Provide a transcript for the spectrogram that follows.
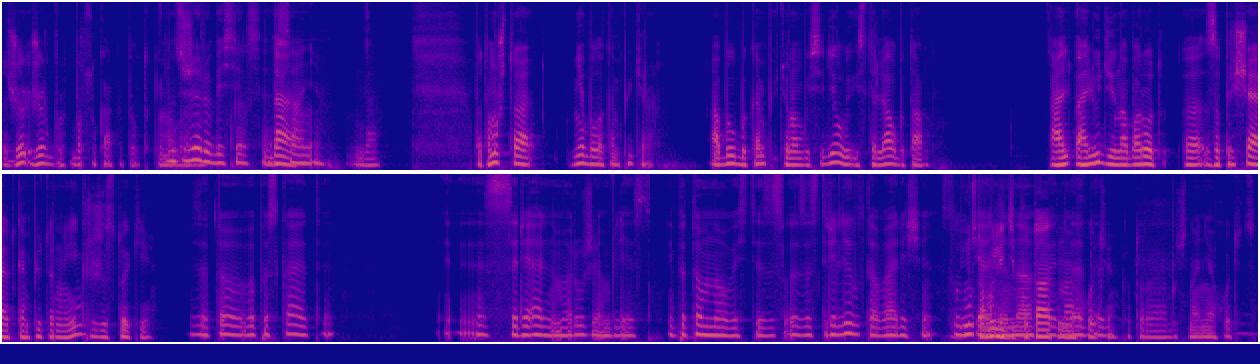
Жир, жир бар- барсука копил таким Он с образом. жиру бесился, Да. Саня. Да. Потому что не было компьютера. А был бы компьютер, он бы сидел и стрелял бы там. А, а люди, наоборот, э, запрещают компьютерные игры жестокие. Зато выпускают э, с реальным оружием в лес. И потом новости. Зас- Застрелил товарища случайно ну, там или на депутат охоте. на Да, да, охоте, да. которые обычно не охотятся.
